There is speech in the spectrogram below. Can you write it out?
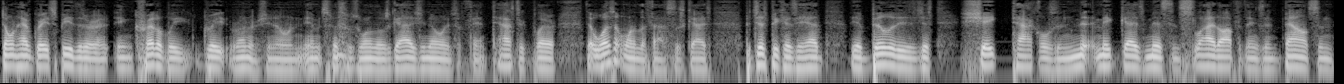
don't have great speed that are incredibly great runners. You know, and Emmitt Smith was one of those guys. You know, he's a fantastic player that wasn't one of the fastest guys, but just because he had the ability to just shake tackles and mi- make guys miss and slide off of things and bounce and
